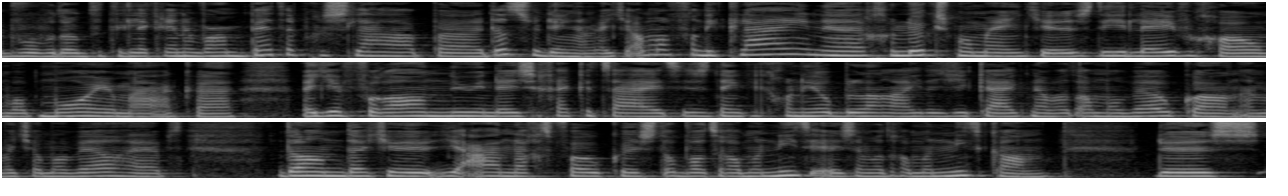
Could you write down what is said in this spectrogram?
bijvoorbeeld ook dat ik lekker in een warm bed heb geslapen. Dat soort dingen, weet je. Allemaal van die kleine geluksmomentjes die het leven gewoon wat mooier maken. Weet je, vooral nu in deze gekke tijd is het denk ik gewoon heel belangrijk dat je kijkt naar wat allemaal wel kan en wat je allemaal wel hebt dan dat je je aandacht focust op wat er allemaal niet is en wat er allemaal niet kan. Dus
